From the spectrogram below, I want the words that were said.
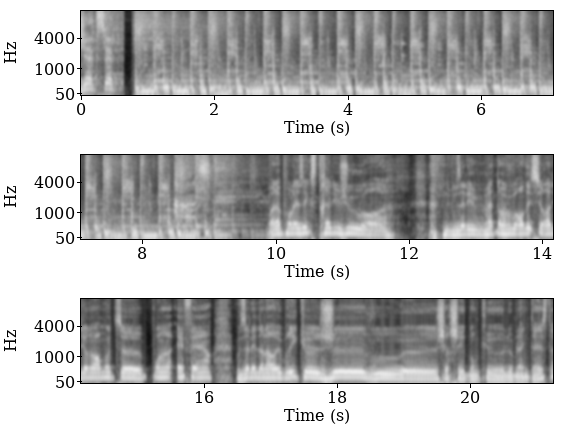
J'accepte. Voilà pour les extraits du jour. Vous allez maintenant vous rendez sur radionoirmouth.fr. Vous allez dans la rubrique je vous euh, cherchez donc euh, le blind test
